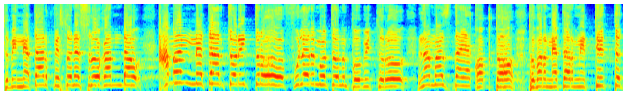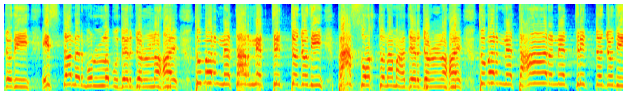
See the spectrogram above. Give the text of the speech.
তুমি নেতার পেছনে স্লোগান দাও। আমার নেতার চরিত্র ফুলের মতন পবিত্র, নামাজ দেয় কক্ত তোমার নেতার নেতৃত্ব যদি ইসলামের মূল্যবোধের জন্য হয়, তোমার নেতার নেতৃত্ব যদি পাঁচ ওয়াক্ত নামাজের জন্য হয়, তোমার নেতার নেতৃত্ব যদি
